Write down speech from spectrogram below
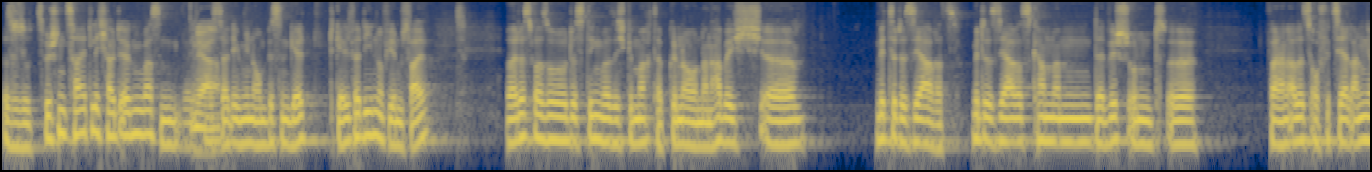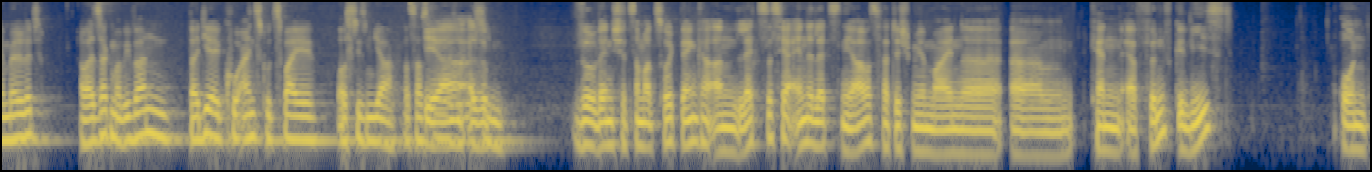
also so zwischenzeitlich halt irgendwas. Und ich Ja. musste halt irgendwie noch ein bisschen Geld, Geld verdienen, auf jeden Fall. Aber das war so das Ding, was ich gemacht habe, genau. Und dann habe ich äh, Mitte des Jahres, Mitte des Jahres kam dann der Wisch und äh, war dann alles offiziell angemeldet. Aber sag mal, wie waren bei dir Q1, Q2 aus diesem Jahr? Was hast Ja, du so also-? So, wenn ich jetzt nochmal zurückdenke an letztes Jahr, Ende letzten Jahres, hatte ich mir meine ähm, Canon R5 geleast. Und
